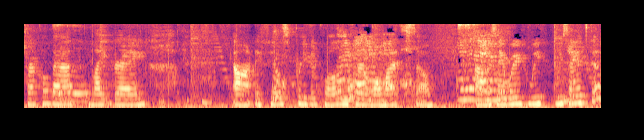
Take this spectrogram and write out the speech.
Charcoal bath, light gray. Um, it feels pretty good quality for Walmart, so I'm gonna say we, we, we say it's good.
